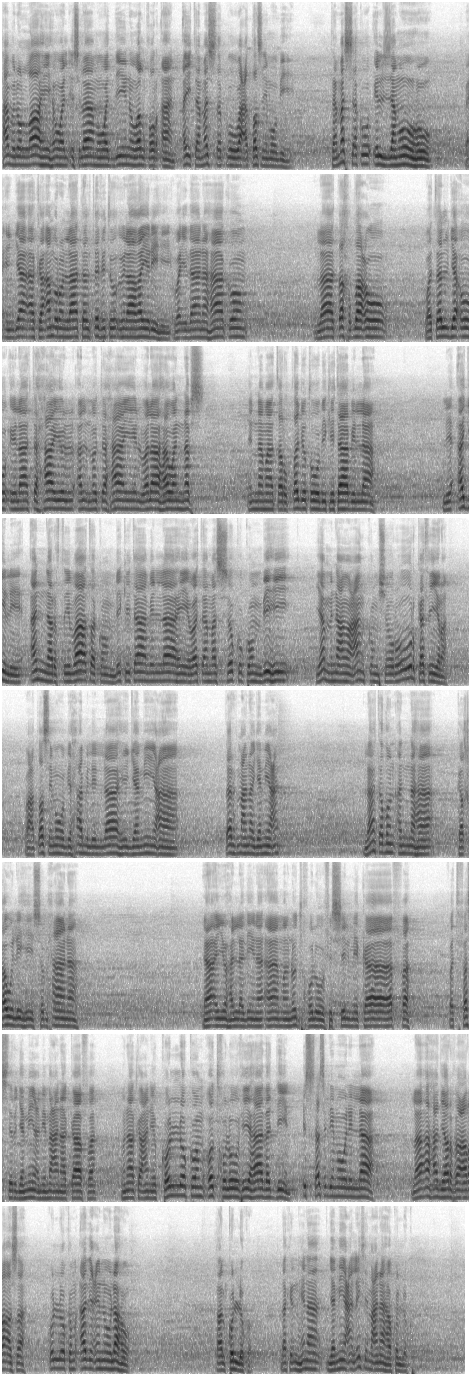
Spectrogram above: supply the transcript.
حبل الله هو الإسلام والدين والقرآن. أي تمسكوا واعتصموا به. تمسكوا إلزموه فإن جاءك أمر لا تلتفتوا إلى غيره وإذا نهاكم لا تخضعوا وتلجأوا إلى تحايل المتحايل ولا هوى النفس إنما ترتبطوا بكتاب الله. لأجل أن ارتباطكم بكتاب الله وتمسككم به يمنع عنكم شرور كثيرة. واعتصموا بحبل الله جميعا. تعرف معنى جميعا؟ لا تظن أنها كقوله سبحانه. يا أيها الذين آمنوا ادخلوا في السلم كافة. فتفسر جميع بمعنى كافة. هناك يعني كلكم ادخلوا في هذا الدين. استسلموا لله. لا أحد يرفع رأسه. كلكم أذعنوا له. قال كلكم. لكن هنا جميعا ليس معناها كلكم.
